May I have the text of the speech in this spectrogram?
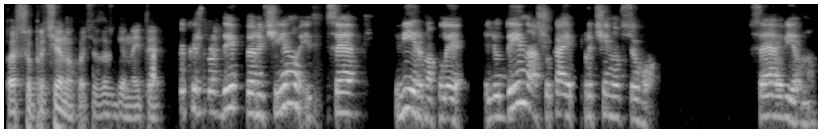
першу причину, хоче завжди знайти. Завжди причину, і це вірно, коли людина шукає причину всього. Це вірно,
